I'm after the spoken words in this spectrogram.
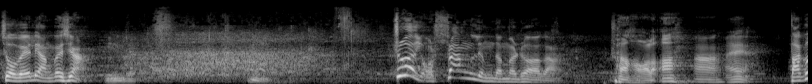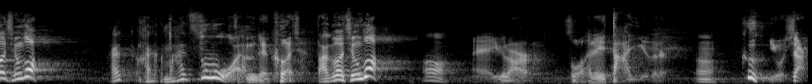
就为亮个相。嗯，这，嗯，这有商量的吗？这个。穿好了啊。啊。哎，大哥请坐，还还干嘛还坐呀？咱们得客气。大哥请坐。哦，哎，于老师坐在这大椅子这儿，嗯，呵，有相儿，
